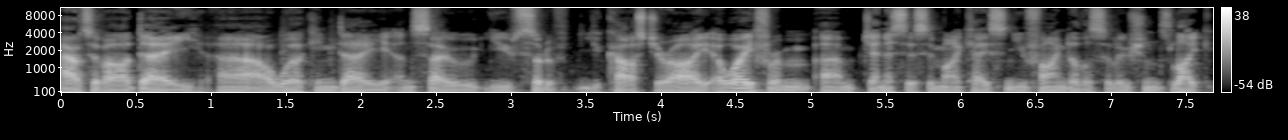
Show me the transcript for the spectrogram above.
out of our day, uh, our working day. And so you sort of you cast your eye away from um, Genesis in my case, and you find other solutions like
